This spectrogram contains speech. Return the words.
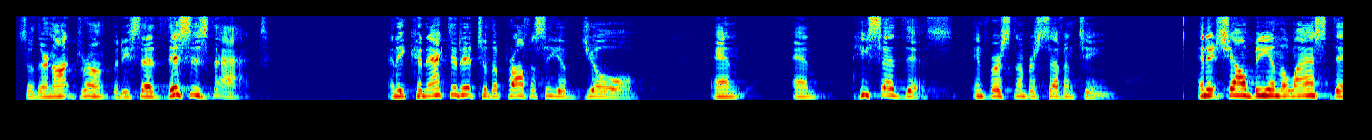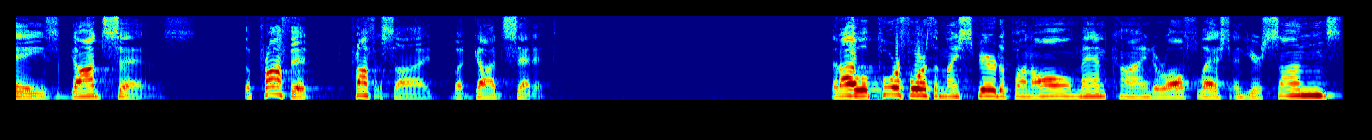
So they're not drunk, but he said, This is that and he connected it to the prophecy of Joel. And, and he said this in verse number 17 And it shall be in the last days, God says, the prophet prophesied, but God said it. That I will pour forth of my spirit upon all mankind or all flesh, and your sons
